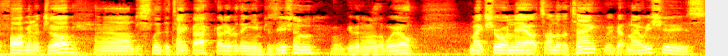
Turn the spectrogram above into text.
Five minute job. Um, just slid the tank back, got everything in position. We'll give it another whirl. Make sure now it's under the tank, we've got no issues.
